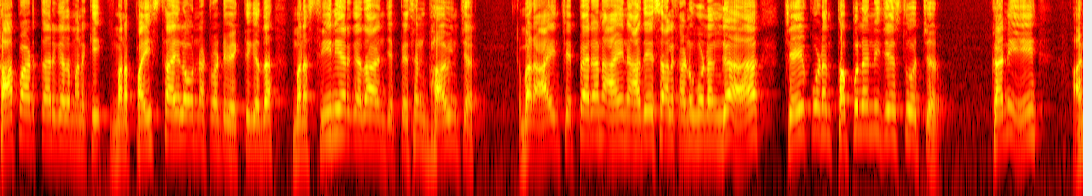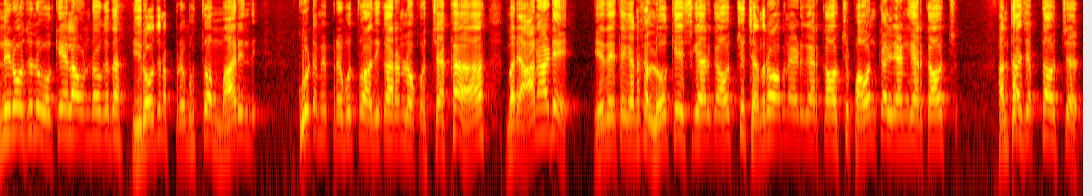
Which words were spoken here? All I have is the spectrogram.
కాపాడుతారు కదా మనకి మన పై స్థాయిలో ఉన్నటువంటి వ్యక్తి కదా మన సీనియర్ కదా అని చెప్పేసి అని భావించారు. మరి ఆయన చెప్పారని ఆయన ఆదేశాలకు అనుగుణంగా చేయకూడని తప్పులన్నీ చేస్తూ వచ్చారు. కానీ అన్ని రోజులు ఒకేలా ఉండవు కదా. ఈ రోజున ప్రభుత్వం మారింది. కూటమి ప్రభుత్వం అధికారంలోకి వచ్చాక మరి ఆనాడే ఏదైతే కనుక లోకేష్ గారు కావచ్చు చంద్రబాబు నాయుడు గారు కావచ్చు పవన్ కళ్యాణ్ గారు కావచ్చు అంతా చెప్తా వచ్చారు.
